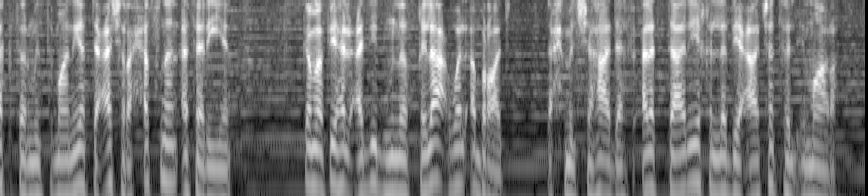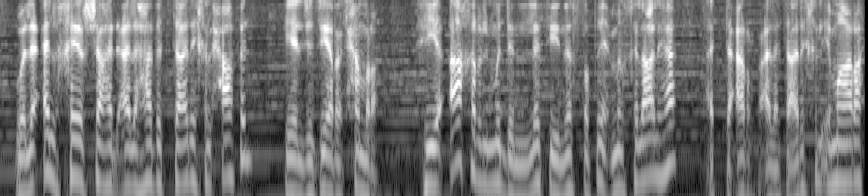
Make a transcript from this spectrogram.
أكثر من 18 حصنا أثريا. كما فيها العديد من القلاع والأبراج تحمل شهادة على التاريخ الذي عاشته الإمارة. ولعل خير شاهد على هذا التاريخ الحافل هي الجزيرة الحمراء. هي آخر المدن التي نستطيع من خلالها التعرف على تاريخ الإمارة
